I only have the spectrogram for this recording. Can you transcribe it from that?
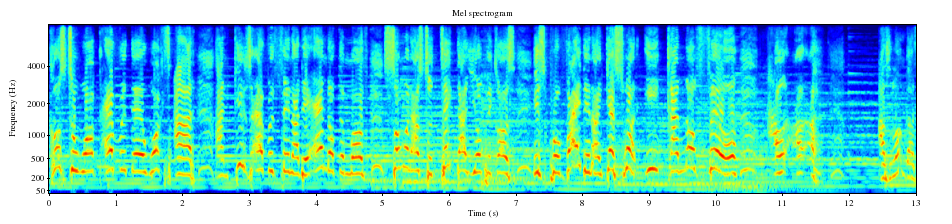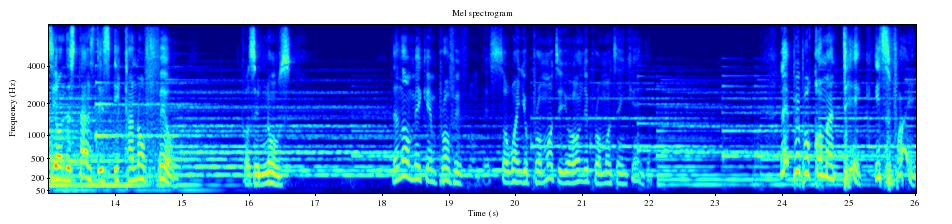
goes to work every day, works hard, and gives everything at the end of the month. Someone has to take that yoke because he's providing, and guess what? He cannot fail. Uh, uh, uh, as long as he understands this, he cannot fail. Because he knows they're not making profit from this. So when you promote it, you're only promoting kingdom. Let people come and take. It's fine.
